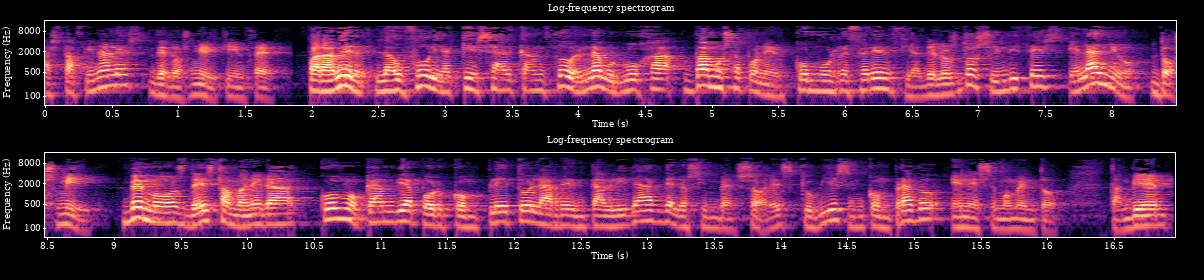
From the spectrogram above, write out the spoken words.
hasta finales de 2015. Para ver la euforia que se alcanzó en la burbuja, vamos a poner como referencia de los dos índices el año 2000. Vemos de esta manera cómo cambia por completo la rentabilidad de los inversores que hubiesen comprado en ese momento. También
